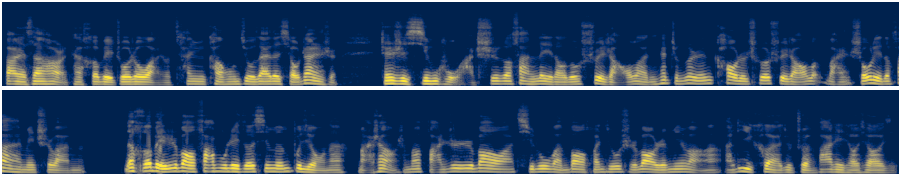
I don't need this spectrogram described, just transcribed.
八月三号看河北涿州啊有参与抗洪救灾的小战士，真是辛苦啊，吃个饭累到都睡着了，你看整个人靠着车睡着了，晚上手里的饭还没吃完呢。那河北日报发布这则新闻不久呢，马上什么法制日报啊、齐鲁晚报、环球时报、人民网啊啊，立刻啊就转发这条消息。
